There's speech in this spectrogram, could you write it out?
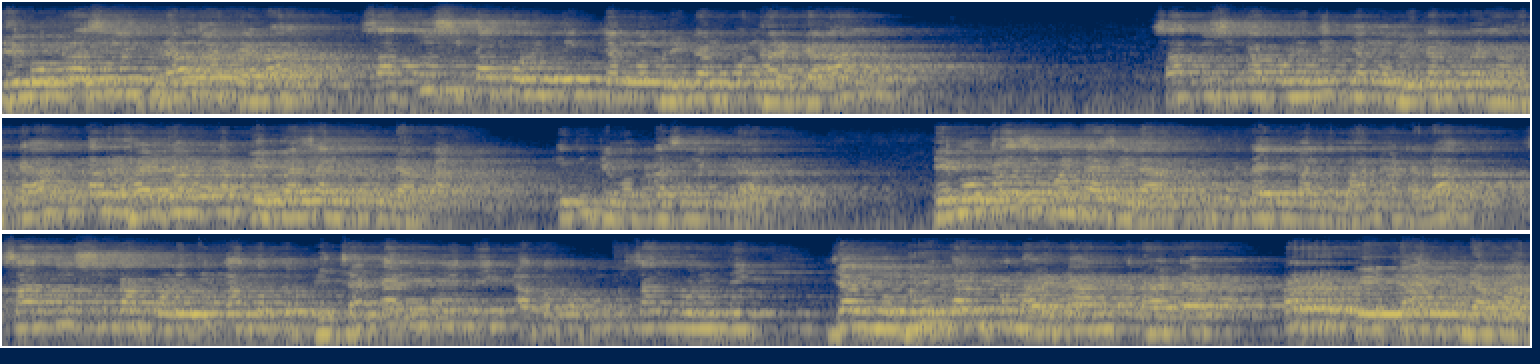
Demokrasi liberal adalah satu sikap politik yang memberikan penghargaan, satu sikap politik yang memberikan penghargaan terhadap kebebasan berpendapat. Itu demokrasi liberal. Demokrasi Pancasila, kita teman-teman, adalah satu sikap politik atau kebijakan politik atau keputusan politik yang memberikan penghargaan terhadap perbedaan pendapat.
